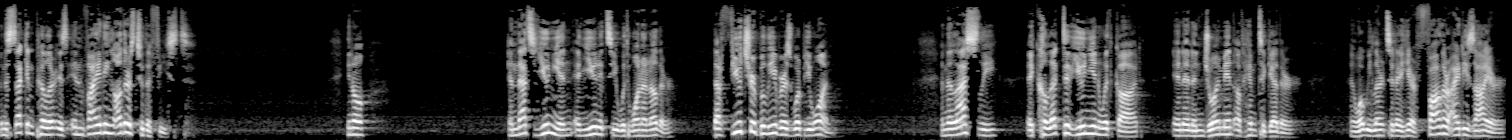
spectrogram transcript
And the second pillar is inviting others to the feast. You know, and that's union and unity with one another. That future believers would be one. And then lastly, a collective union with God and an enjoyment of Him together. And what we learned today here Father, I desire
